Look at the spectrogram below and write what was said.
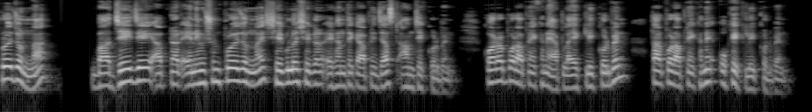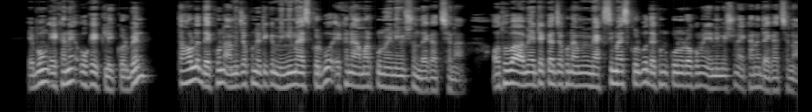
প্রয়োজন না, বা যে যে আপনার অ্যানিমেশন প্রয়োজন নয় সেগুলো এখান থেকে আপনি জাস্ট আনচেক করবেন। করার পর আপনি এখানে অ্যাপ্লাই ক্লিক করবেন, তারপর আপনি এখানে ওকে ক্লিক করবেন। এবং এখানে ওকে ক্লিক করবেন। তাহলে দেখুন, আমি যখন এটিকে মিনিমাইজ করব, এখানে আমার কোনো অ্যানিমেশন দেখাচ্ছে না। অথবা আমি এটাকে যখন আমি ম্যাক্সিমাইজ করব, দেখুন, কোনো রকমের অ্যানিমেশন এখানে দেখাচ্ছে না।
